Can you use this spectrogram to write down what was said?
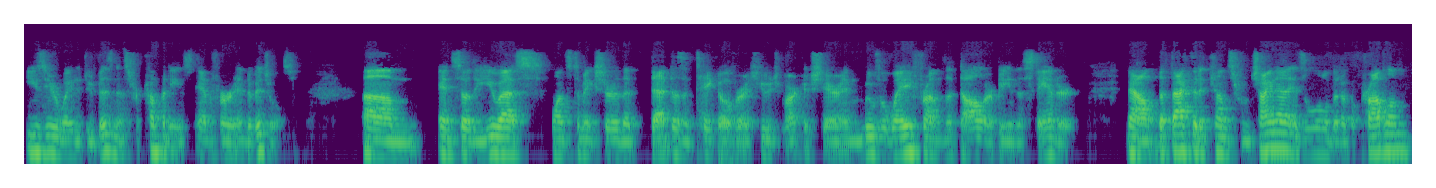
easier way to do business for companies and for individuals. Um, and so the US wants to make sure that that doesn't take over a huge market share and move away from the dollar being the standard. Now, the fact that it comes from China is a little bit of a problem.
